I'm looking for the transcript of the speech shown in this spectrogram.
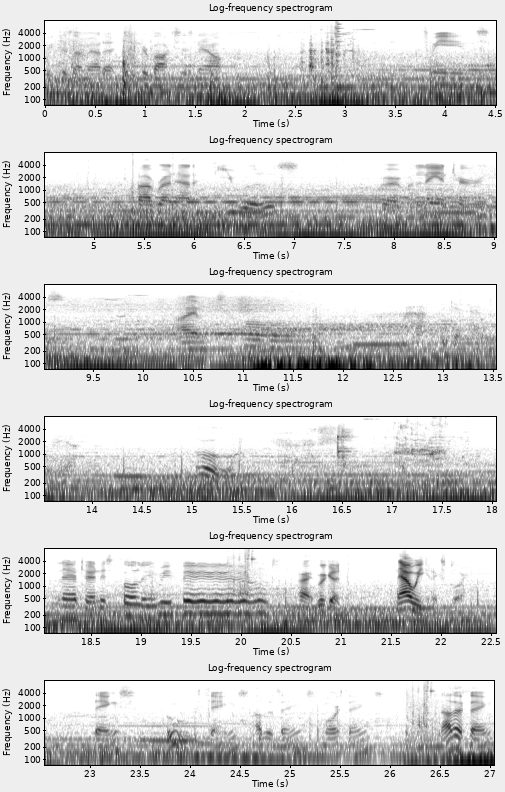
because I'm out of tinder boxes now. Which means if I run out of fuels for my lanterns, I'm told. Lantern is fully refilled. Alright, we're good. Now we can explore. Things. Ooh, things. Other things. More things. Another thing.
